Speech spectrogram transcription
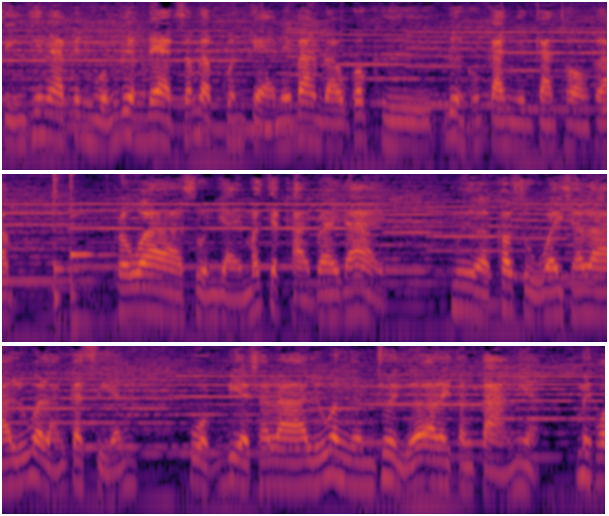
สิ่งที่น่าเป็นห่วงเรื่องแรกสำหรับคนแก่ในบ้านเราก็คือเรื่องของการเงินการทองครับ เพราะว่าส่วนใหญ่มักจะขาดรายได้ เมื่อเข้าสู่วัยชราหรือว่าหลังเกษียณ พวกเบี้ยชราหรือว่าเงินช่วยเหลืออะไรต่างๆ เนี่ยไม่พอ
